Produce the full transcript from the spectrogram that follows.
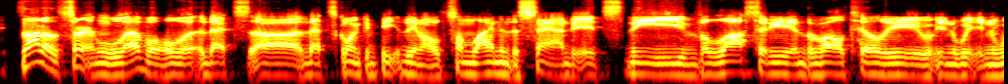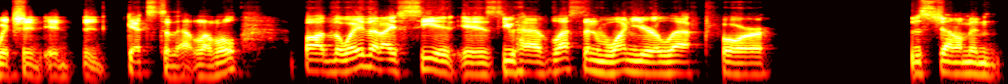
It's not a certain level that's uh, that's going to be, you know, some line in the sand. It's the velocity and the volatility in, w- in which it, it, it gets to that level. But the way that I see it is you have less than one year left for this gentleman,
